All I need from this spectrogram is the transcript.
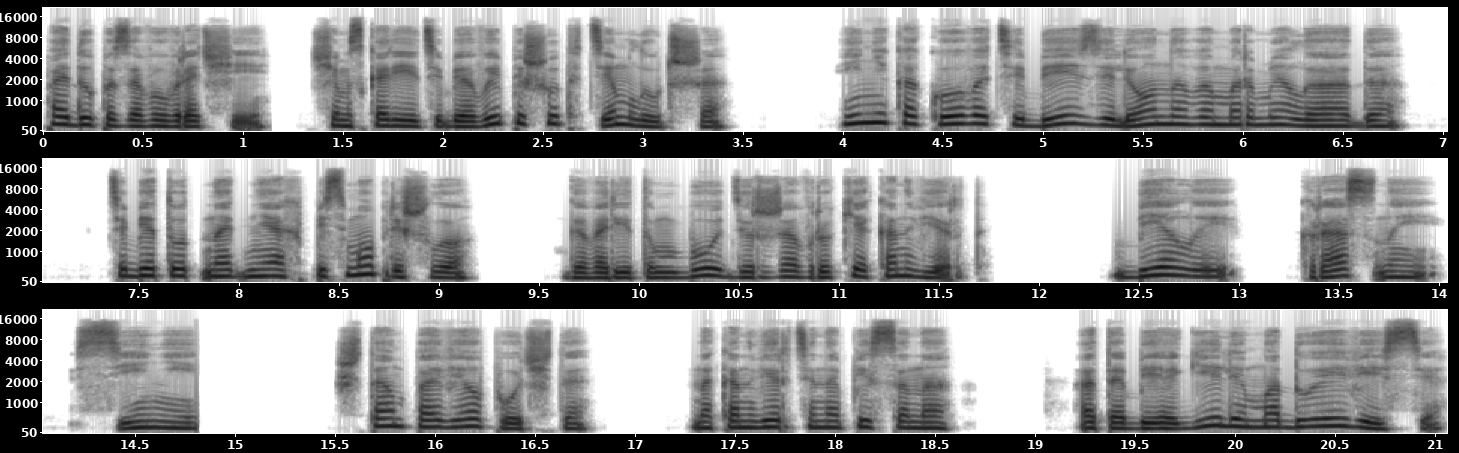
Пойду позову врачей. Чем скорее тебя выпишут, тем лучше. И никакого тебе зеленого мармелада. Тебе тут на днях письмо пришло, говорит Мбу, держа в руке конверт. Белый, красный, синий. Штамп авиапочты. На конверте написано «От Абиагели Мадуэ Весси».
